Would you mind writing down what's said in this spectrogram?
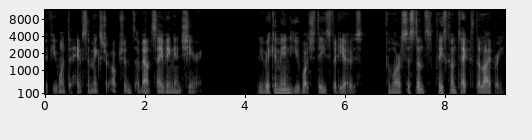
if you want to have some extra options about saving and sharing. We recommend you watch these videos. For more assistance, please contact the library.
